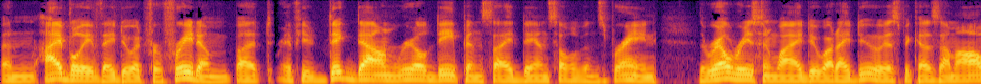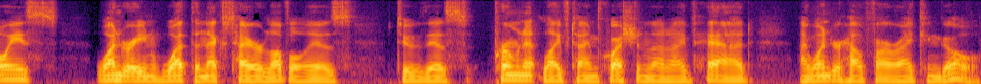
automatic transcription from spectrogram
And I believe they do it for freedom. But if you dig down real deep inside Dan Sullivan's brain, the real reason why I do what I do is because I'm always wondering what the next higher level is to this permanent lifetime question that I've had I wonder how far I can go.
